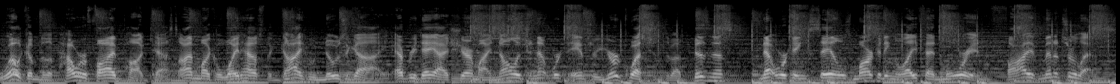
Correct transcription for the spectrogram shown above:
Welcome to the Power 5 Podcast. I'm Michael Whitehouse, the guy who knows a guy. Every day I share my knowledge and network to answer your questions about business, networking, sales, marketing, life, and more in five minutes or less.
